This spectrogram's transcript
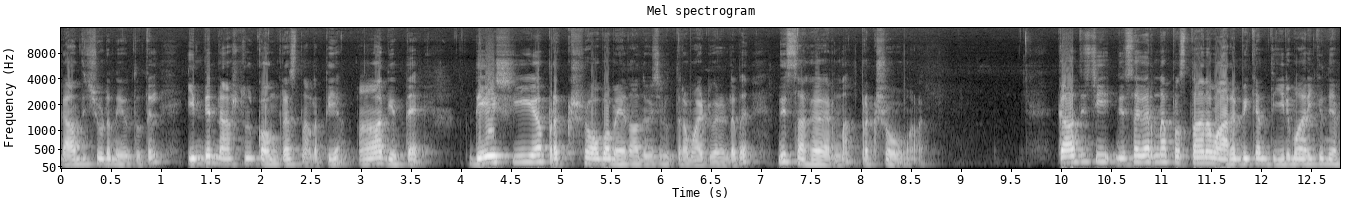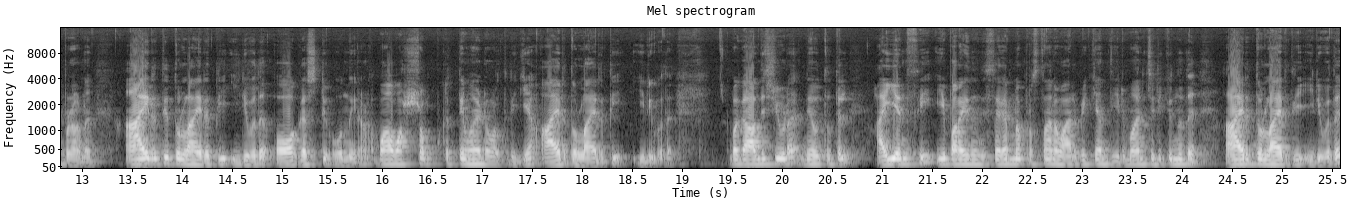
ഗാന്ധിജിയുടെ നേതൃത്വത്തിൽ ഇന്ത്യൻ നാഷണൽ കോൺഗ്രസ് നടത്തിയ ആദ്യത്തെ ദേശീയ പ്രക്ഷോഭം ഏതാണെന്ന് ചോദിച്ചാൽ ഉത്തരമായിട്ട് വരേണ്ടത് നിസ്സഹകരണ പ്രക്ഷോഭമാണ്. ഗാന്ധിജി നിസ്സഹകരണ പ്രസ്ഥാനം ആരംഭിക്കാൻ തീരുമാനിക്കുന്ന എപ്പോഴാണ് ആയിരത്തി തൊള്ളായിരത്തി ഇരുപത് ഓഗസ്റ്റ് ഒന്നിനാണ്. അപ്പോൾ ആ വർഷം കൃത്യമായിട്ട് ഓർത്തിരിക്കുക ആയിരത്തി തൊള്ളായിരത്തി ഇരുപത്. അപ്പോൾ ഗാന്ധിജിയുടെ നേതൃത്വത്തിൽ ഐ എൻ സി ഈ പറയുന്ന നിസ്സഹകരണ പ്രസ്ഥാനം ആരംഭിക്കാൻ തീരുമാനിച്ചിരിക്കുന്നത് ആയിരത്തി തൊള്ളായിരത്തി ഇരുപത്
